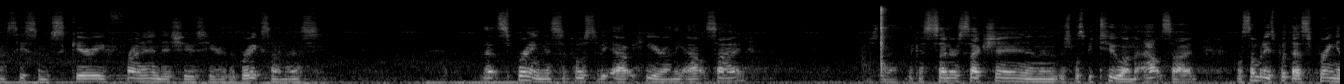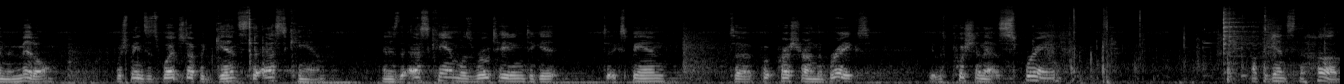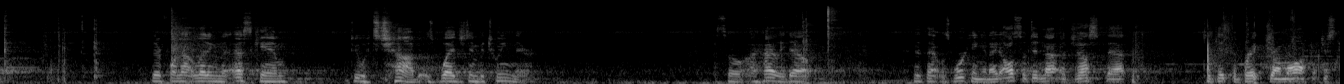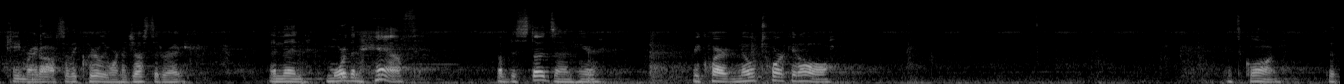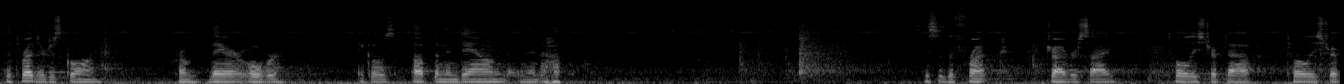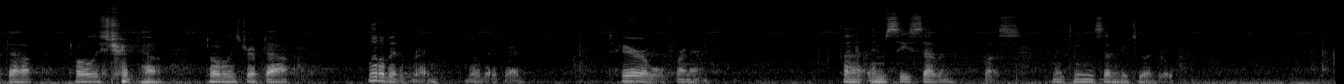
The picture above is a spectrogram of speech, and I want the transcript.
I see some scary front end issues here. The brakes on this, that spring is supposed to be out here on the outside. There's a, like a center section and then there's supposed to be two on the outside. Well, somebody's put that spring in the middle, which means it's wedged up against the S-cam. And as the S-cam was rotating to get, to expand, to put pressure on the brakes, it was pushing that spring up against the hub, therefore not letting the S-cam do its job. It was wedged in between there. So I highly doubt that that was working. And I also did not adjust that to get the brake drum off. It just came right off, so they clearly weren't adjusted right. And then more than half of the studs on here required no torque at all. It's gone. The, the threads are just gone from there over. It goes up and then down and then up. This is the front driver's side, totally stripped out, totally stripped out, totally stripped out, totally stripped out. Little bit of thread, little bit of thread. Terrible front end. It's on an MC7 bus, 1972, I believe.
